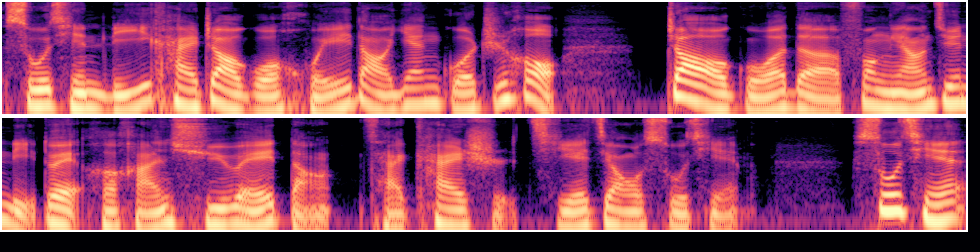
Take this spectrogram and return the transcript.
苏秦离开赵国回到燕国之后，赵国的凤阳君李队和韩须为等才开始结交苏秦。苏秦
